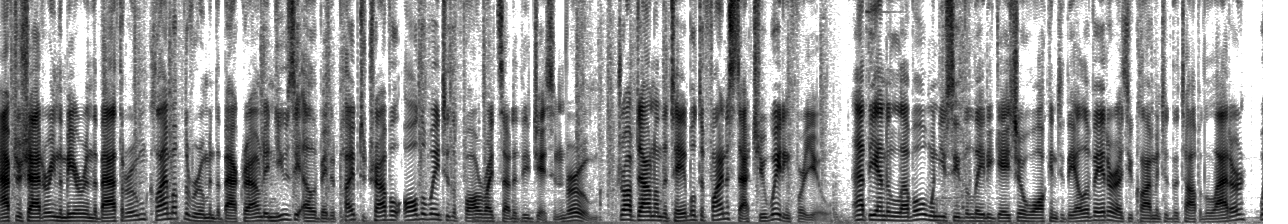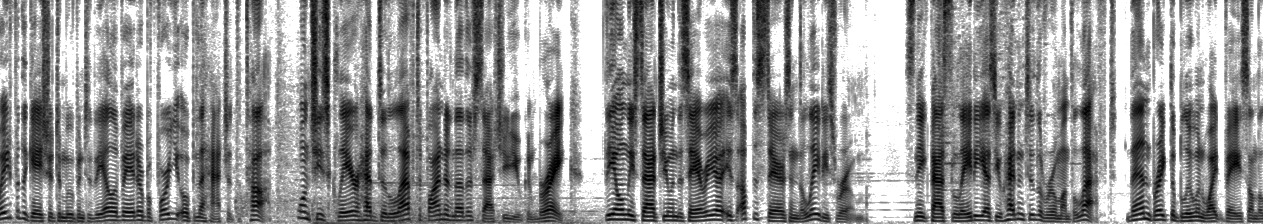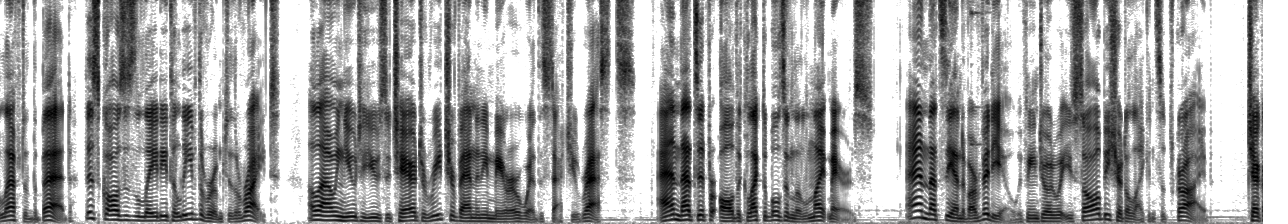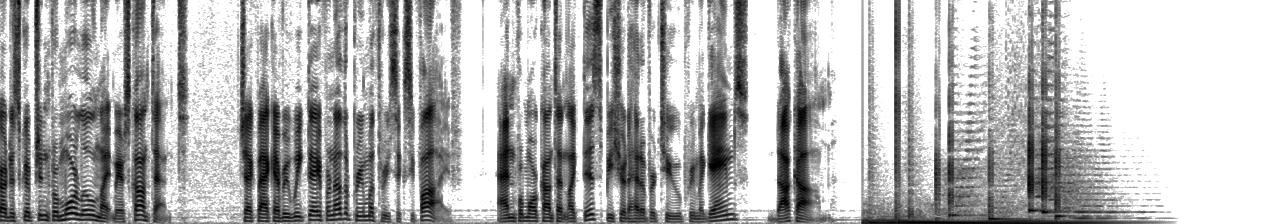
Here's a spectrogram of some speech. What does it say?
After shattering the mirror in the bathroom, climb up the room in the background and use the elevated pipe to travel all the way to the far right side of the adjacent room. Drop down on the table to find a statue waiting for you. At the end of the level, when you see the Lady Geisha walk into the elevator as you climb into the top of the ladder, wait for the Geisha to move into the elevator before you open the hatch at the top. Once she's clear, head to the left to find another statue you can break. The only statue in this area is up the stairs in the ladies' room. Sneak past the lady as you head into the room on the left. Then break the blue and white vase on the left of the bed. This causes the lady to leave the room to the right, allowing you to use the chair to reach your vanity mirror where the statue rests. And that's it for all the collectibles in Little Nightmares. And that's the end of our video. If you enjoyed what you saw, be sure to like and subscribe. Check our description for more Little Nightmares content. Check back every weekday for another Prima 365. And for more content like this, be sure to head over to Prima Games, com.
